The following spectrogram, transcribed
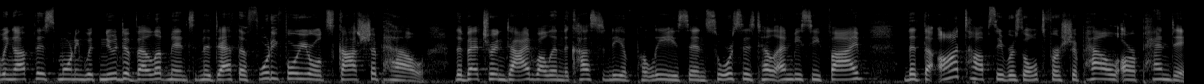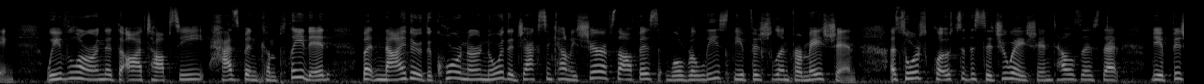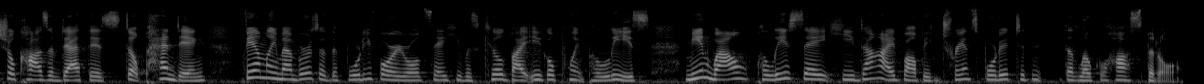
Following up this morning with new developments in the death of 44-year-old Scott Chappell. The veteran died while in the custody of police, and sources tell NBC5 that the autopsy results for Chappell are pending. We've learned that the autopsy has been completed, but neither the coroner nor the Jackson County Sheriff's Office will release the official information. A source close to the situation tells us that the official cause of death is still pending. Family members of the 44-year-old say he was killed by Eagle Point police. Meanwhile, police say he died while being transported to the local hospital.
